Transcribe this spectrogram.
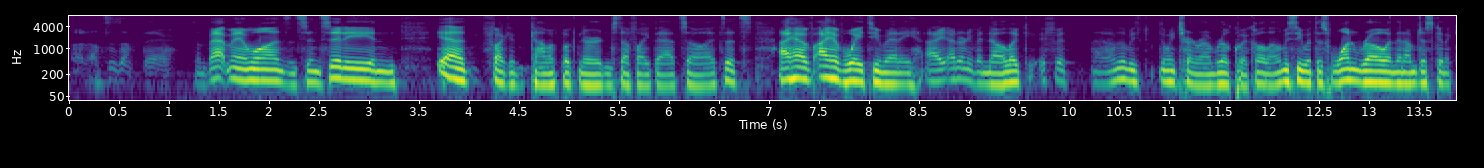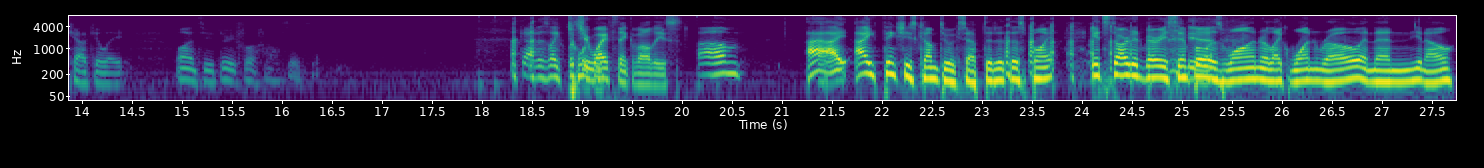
what else is up there? Some Batman ones and Sin City and yeah, fucking comic book nerd and stuff like that. So it's it's I have I have way too many. I, I don't even know like if it. Uh, let me let me turn around real quick. Hold on. Let me see what this one row and then I'm just gonna calculate. One, two, three, four, five, six. Seven. God, there's like What's your wife think of all these? I, I I think she's come to accept it at this point. it started very simple Yeah. as one or like one row, and then you know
